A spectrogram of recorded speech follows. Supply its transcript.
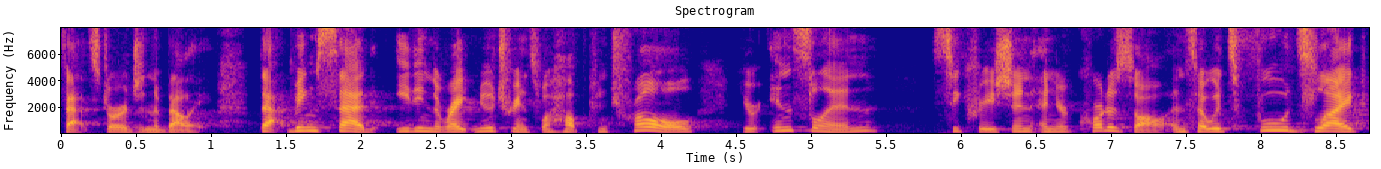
fat storage in the belly. That being said, eating the right nutrients will help control your insulin secretion and your cortisol. And so it's foods like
